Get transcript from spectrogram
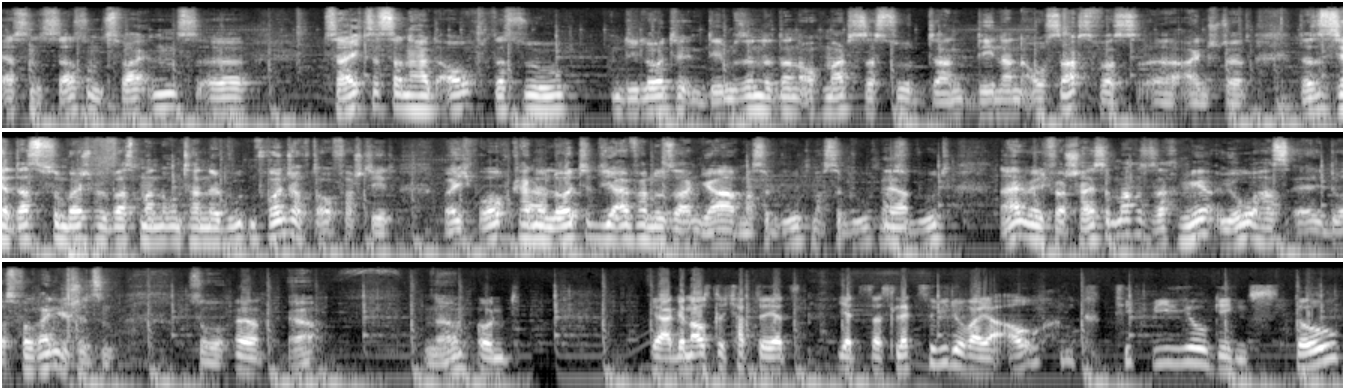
erstens das und zweitens äh, zeigt es dann halt auch, dass du die Leute in dem Sinne dann auch magst, dass du dann denen dann auch sagst, was äh, einstört. Das ist ja das zum Beispiel, was man unter einer guten Freundschaft auch versteht. Weil ich brauche keine Leute, die einfach nur sagen, ja, machst du gut, machst du gut, machst Ja. du gut. Nein, wenn ich was scheiße mache, sag mir, jo, hast, äh, du hast voll reingeschissen. So, Ja. ja. Ne? Und ja, genau, ich hatte jetzt, jetzt das letzte Video war ja auch ein Kritikvideo gegen Stoke.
